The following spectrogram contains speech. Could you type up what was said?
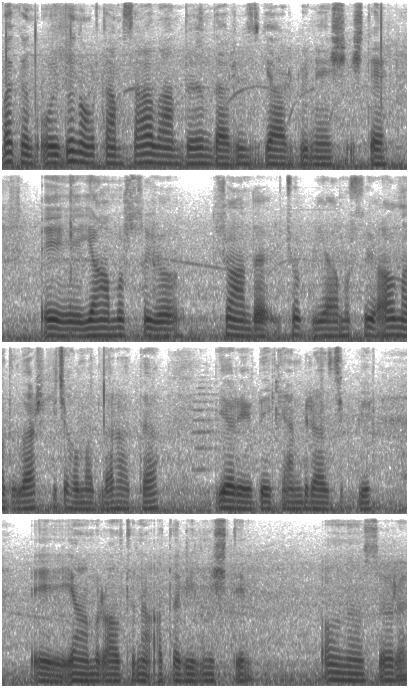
Bakın uygun ortam sağlandığında rüzgar, güneş, işte e, yağmur suyu şu anda çok bir yağmur suyu almadılar. Hiç almadılar hatta. Diğer evdeyken birazcık bir e, yağmur altına atabilmiştim. Ondan sonra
